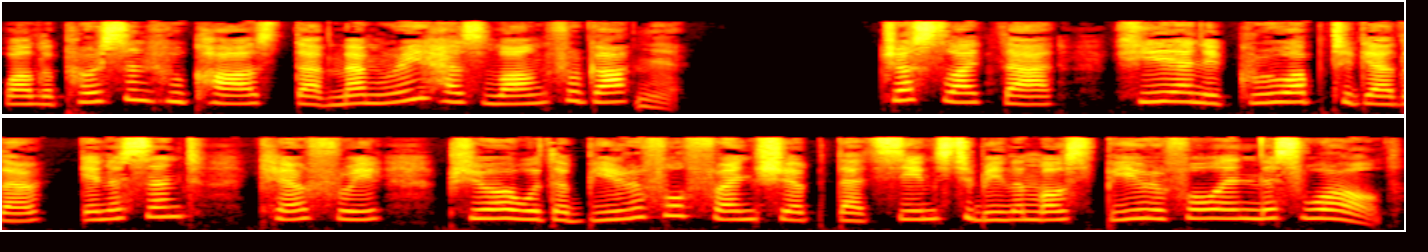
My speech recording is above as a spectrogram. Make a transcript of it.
while the person who caused that memory has long forgotten it. Just like that, he and it grew up together, innocent, carefree, pure with a beautiful friendship that seems to be the most beautiful in this world.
